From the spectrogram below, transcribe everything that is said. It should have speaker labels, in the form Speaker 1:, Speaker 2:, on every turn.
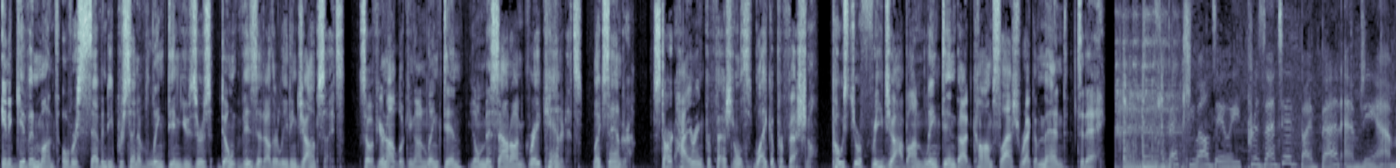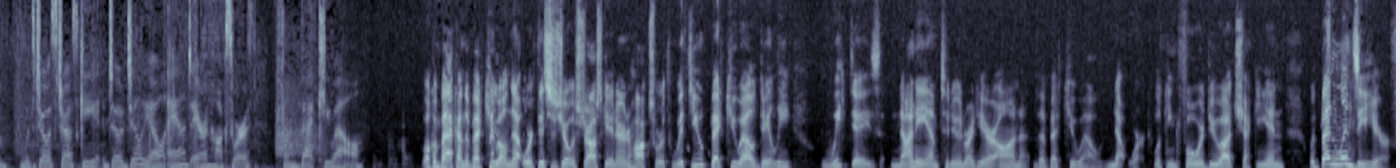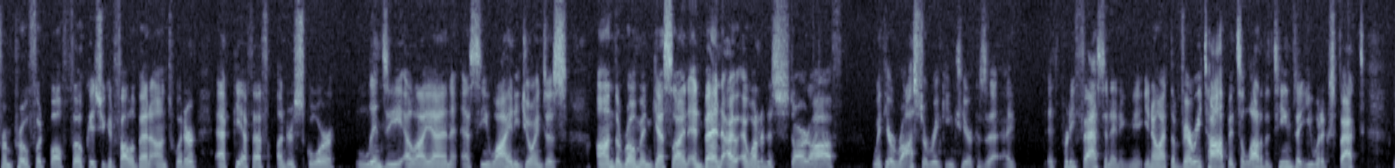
Speaker 1: In a given month, over 70% of LinkedIn users don't visit other leading job sites. So if you're not looking on LinkedIn, you'll miss out on great candidates like Sandra. Start hiring professionals like a professional. Post your free job on LinkedIn.com slash recommend today.
Speaker 2: BetQL Daily, presented by BetMGM, with Joe Ostrowski, Joe Gilio, and Aaron Hawksworth from BetQL.
Speaker 3: Welcome back on the BetQL Network. This is Joe Ostrowski and Aaron Hawksworth with you. BetQL Daily, weekdays, 9 a.m. to noon, right here on the BetQL Network. Looking forward to uh, checking in with Ben Linsey here from Pro Football Focus. You can follow Ben on Twitter at PFF underscore Linsey, L I N S E Y, and he joins us on the Roman guest line. And Ben, I, I wanted to start off with your roster rankings here because it's pretty fascinating. You know, at the very top, it's a lot of the teams that you would expect.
